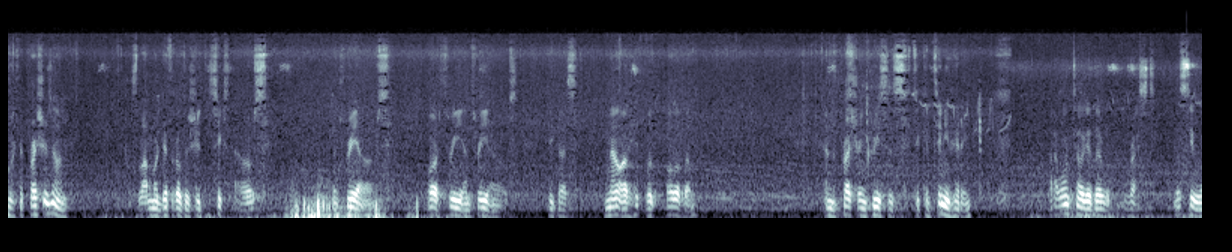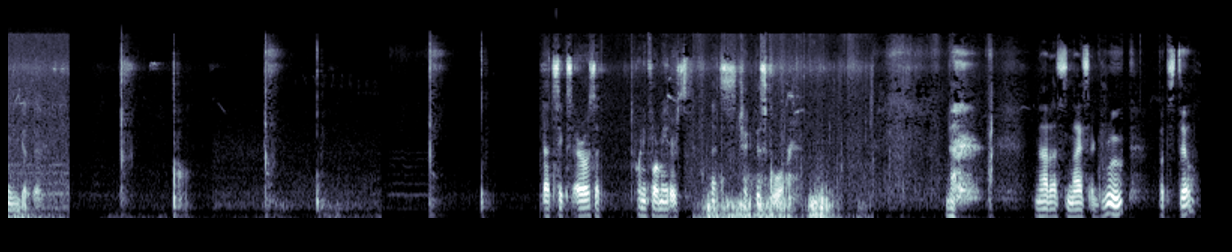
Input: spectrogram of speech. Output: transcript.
with the pressure zone. It's a lot more difficult to shoot six arrows than three arrows, or three and three arrows, because now I've hit with all of them, and the pressure increases to continue hitting. But I won't tell you the rest. You'll see when we get there. That's six arrows at 24 meters. Let's check the score. Not as nice a group, but still,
